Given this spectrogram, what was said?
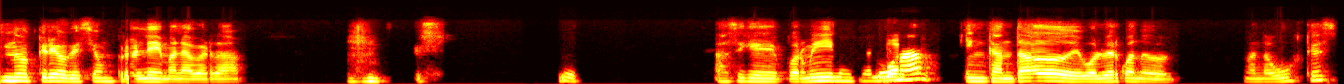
no creo que sea un problema, la verdad. Así que por mí no hay Bueno, problema. Encantado de volver cuando, cuando gustes.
